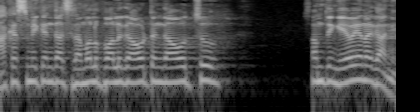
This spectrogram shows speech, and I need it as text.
ఆకస్మికంగా శ్రమల పాలు కావటం కావచ్చు సంథింగ్ ఏవైనా కానీ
